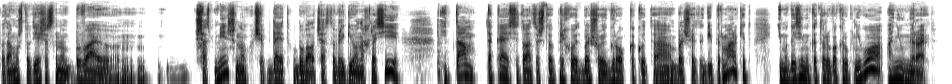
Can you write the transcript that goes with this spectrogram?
Потому что вот я сейчас, ну, бываю сейчас меньше, но вообще до этого бывал часто в регионах России, и там такая ситуация, что приходит большой игрок, какой-то большой этот гипермаркет, и магазины, которые вокруг него, они умирают.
